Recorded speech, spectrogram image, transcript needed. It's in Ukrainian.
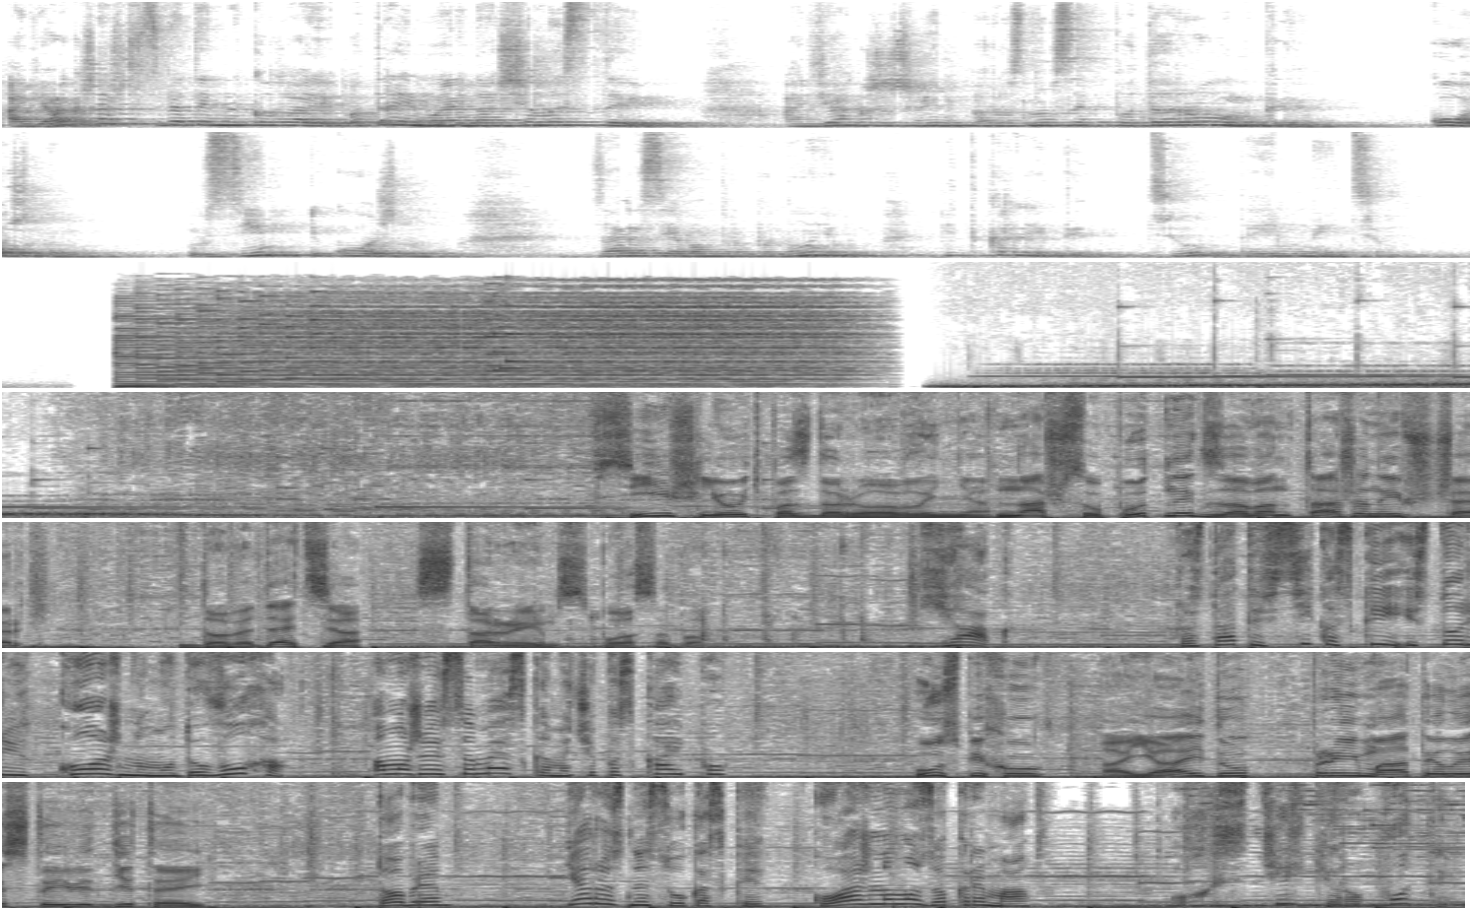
А як же ж Святий Миколай отримує наші листи? А як же ж він розносить подарунки кожному, усім і кожному? Зараз я вам пропоную відкрити цю таємницю. Всі шлють поздоровлення. Наш супутник завантажений вщерть. Доведеться старим способом. Як? Роздати всі казки історії кожному до вуха? А може смс-ками чи по скайпу? Успіху! А я йду приймати листи від дітей. Добре, я рознесу казки, кожному зокрема. Ох, стільки роботи.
